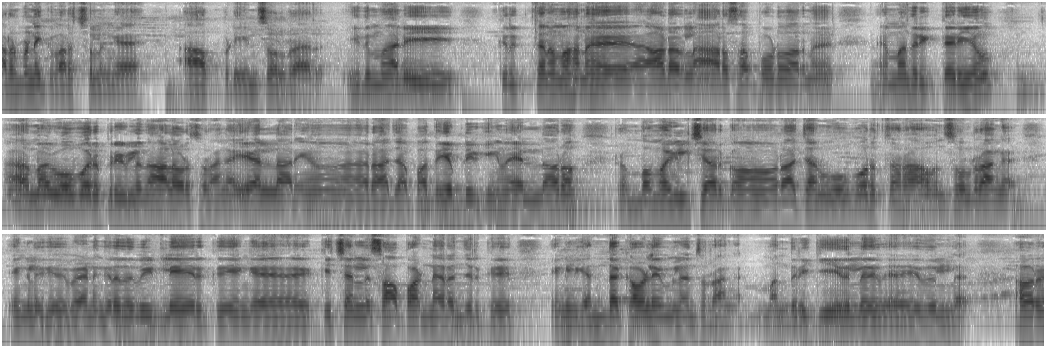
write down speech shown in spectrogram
அரண்மனைக்கு வர சொல்லுங்க அப்படின்னு சொல்கிறாரு இது மாதிரி கிருத்தனமான ஆர்டர்லாம் அரசா போடுவார்னு மந்திரிக்கு தெரியும். அது மாதிரி ஒவ்வொரு பிரிவில் தான் ஆள வர சொல்கிறாங்க எல்லாரையும் ராஜா பார்த்து எப்படி இருக்கீங்கன்னா எல்லாரும் ரொம்ப மகிழ்ச்சியாக இருக்கும் ராஜான்னு ஒவ்வொருத்தராகவும் சொல்கிறாங்க எங்களுக்கு வேணுங்கிறது வீட்டிலேயே இருக்குது எங்கள் கிச்சனில் சாப்பாடு நிறைஞ்சிருக்கு எங்களுக்கு எந்த கவலையும் இல்லைன்னு சொல்கிறாங்க மந்திரிக்கு இதில் இது இல்லை. அவர்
